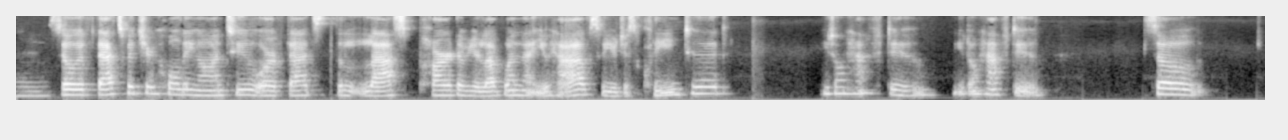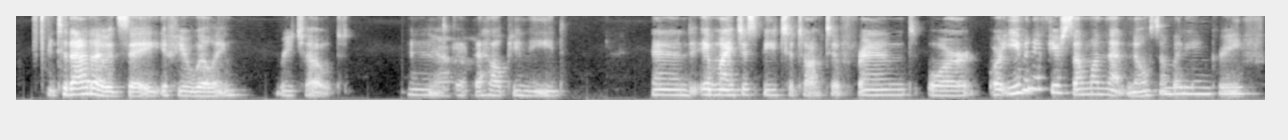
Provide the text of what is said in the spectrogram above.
Mm. So if that's what you're holding on to or if that's the last part of your loved one that you have so you're just clinging to it, you don't have to. You don't have to. So to that, I would say, if you're willing, reach out and yeah. get the help you need. And it might just be to talk to a friend, or or even if you're someone that knows somebody in grief,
